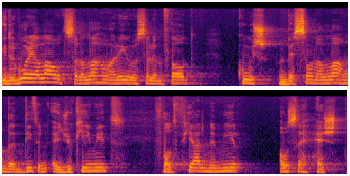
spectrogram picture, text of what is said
I dërguari i Allahut sallallahu alaihi wasallam thotë, kush beson Allahun dhe ditën e gjykimit, thotë fjalën e mirë ose hesht.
